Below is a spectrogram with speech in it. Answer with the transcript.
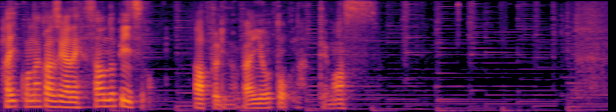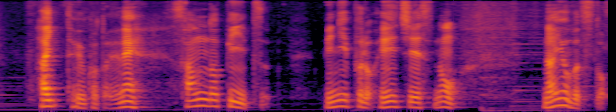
はいこんな感じがねサウンドピースのアプリの概要となってます。はいということでねサンドピーツミニプロ HS の内容物と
